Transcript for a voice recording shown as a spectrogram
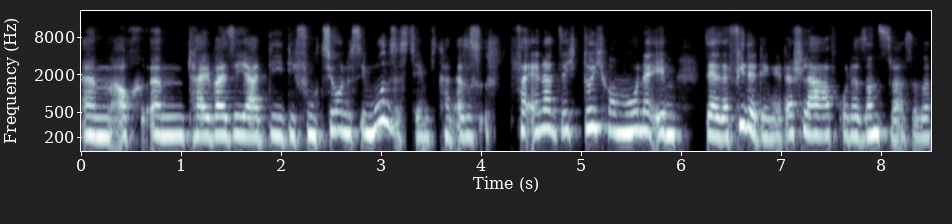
Ähm, auch ähm, teilweise ja die, die Funktion des Immunsystems kann. Also es verändert sich durch Hormone eben sehr, sehr viele Dinge, der Schlaf oder sonst was. Also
